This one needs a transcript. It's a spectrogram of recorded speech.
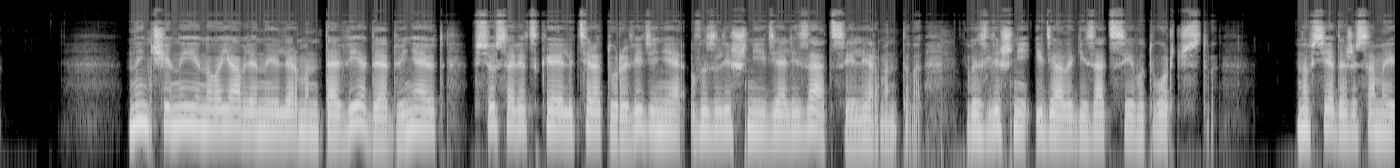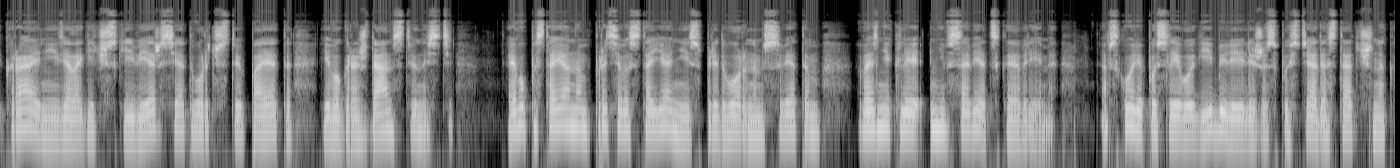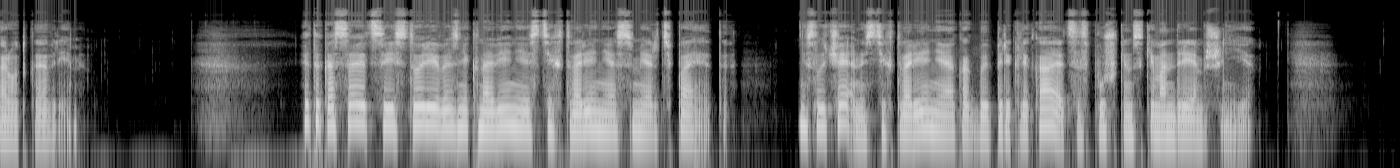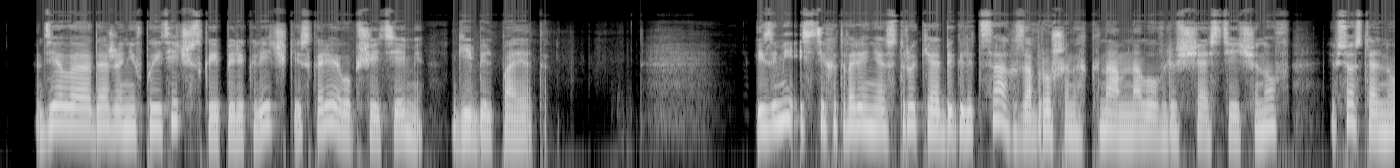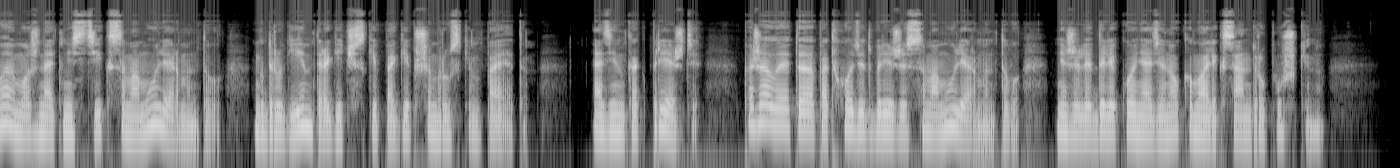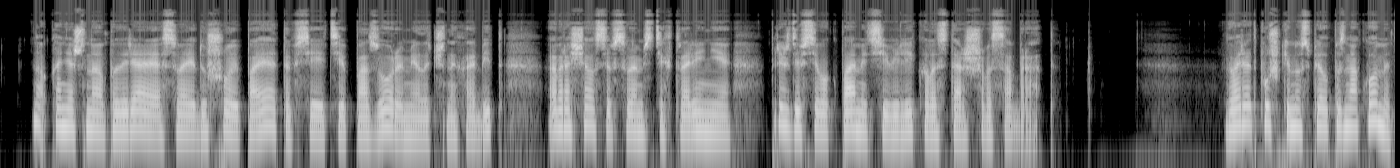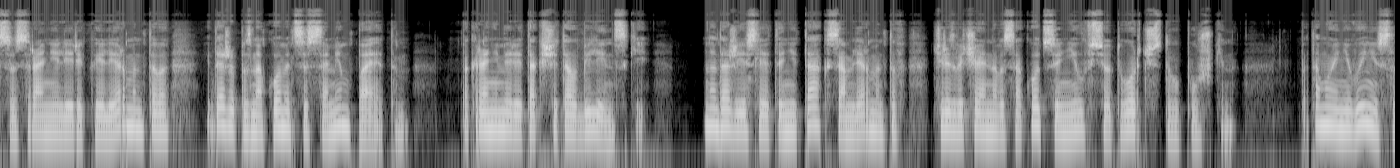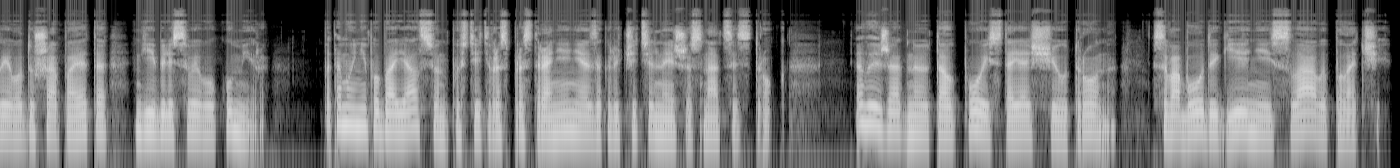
Нынче новоявленные лермонтоведы обвиняют все советское литературоведение в излишней идеализации Лермонтова, в излишней идеологизации его творчества. Но все, даже самые крайние идеологические версии о творчестве поэта, его гражданственности, о его постоянном противостоянии с придворным светом возникли не в советское время, а вскоре после его гибели или же спустя достаточно короткое время. Это касается истории возникновения стихотворения «Смерть поэта». Не случайно стихотворение как бы перекликается с пушкинским Андреем Шинье. Дело даже не в поэтической перекличке, скорее в общей теме «Гибель поэта». Изыми из стихотворения строки о беглецах, заброшенных к нам на ловлю счастья и чинов, и все остальное можно отнести к самому Лермонтову, к другим трагически погибшим русским поэтам. Один как прежде. Пожалуй, это подходит ближе самому Лермонтову, нежели далеко не одинокому Александру Пушкину. Но, конечно, поверяя своей душой поэта все эти позоры мелочных обид, обращался в своем стихотворении прежде всего к памяти великого старшего собрата. Говорят, Пушкин успел познакомиться с ранней лирикой Лермонтова и даже познакомиться с самим поэтом — по крайней мере, так считал Белинский. Но даже если это не так, сам Лермонтов чрезвычайно высоко ценил все творчество Пушкина. Потому и не вынесла его душа поэта гибели своего кумира. Потому и не побоялся он пустить в распространение заключительные шестнадцать строк. «Вы жадную толпой, стоящие у трона, свободы, гении, славы, палачи.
